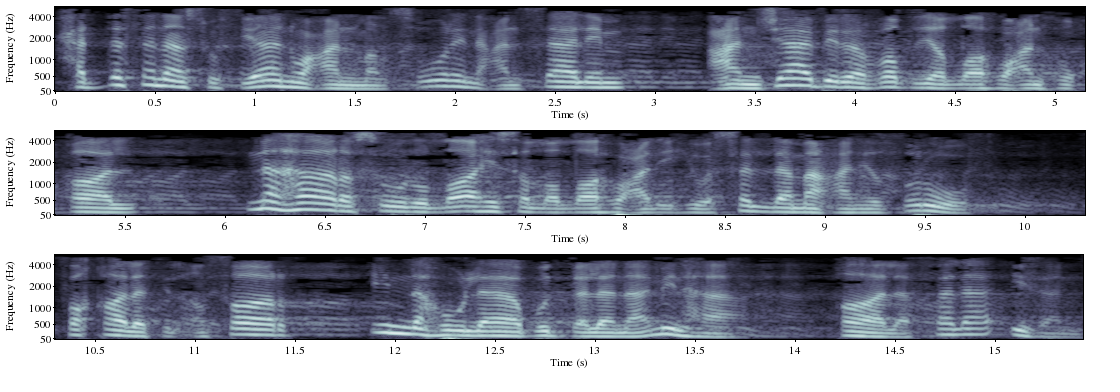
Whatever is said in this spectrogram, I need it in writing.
حدثنا سفيان عن منصور عن سالم عن جابر رضي الله عنه قال نهى رسول الله صلى الله عليه وسلم عن الظروف فقالت الأنصار إنه لا بد لنا منها. قال فلا إذن.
